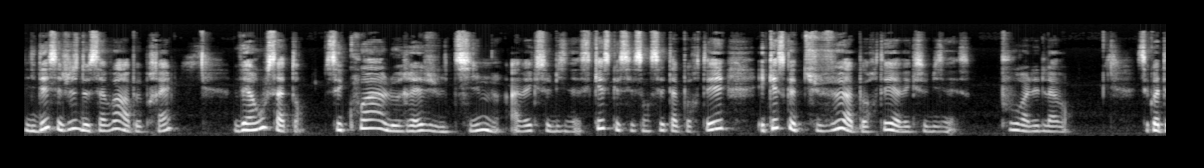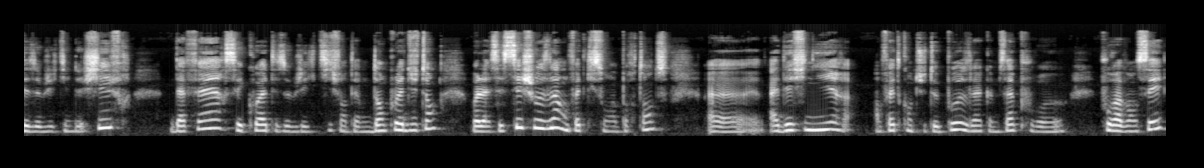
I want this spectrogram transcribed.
L'idée, c'est juste de savoir à peu près vers où ça tend. C'est quoi le rêve ultime avec ce business? Qu'est-ce que c'est censé t'apporter Et qu'est-ce que tu veux apporter avec ce business pour aller de l'avant? C'est quoi tes objectifs de chiffres d'affaires, c'est quoi tes objectifs en termes d'emploi du temps? Voilà, c'est ces choses-là en fait qui sont importantes euh, à définir en fait quand tu te poses là comme ça pour euh, pour avancer,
